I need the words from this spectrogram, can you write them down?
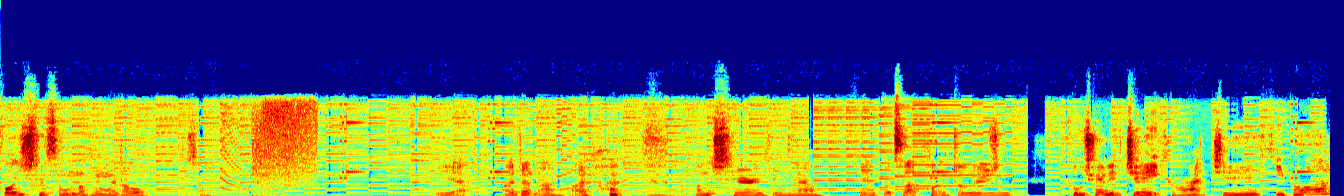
Fortunately, someone knocking on my door. So. Yeah, I don't know. I, I'm just hearing things now. I think I've got to that point of delusion. Cool trainer Jake, right, Jakey boy?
